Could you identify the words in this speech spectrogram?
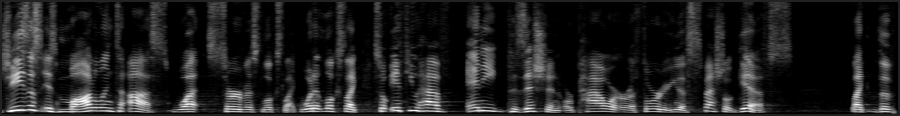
Jesus is modeling to us what service looks like, what it looks like. So if you have any position or power or authority, or you have special gifts, like the,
